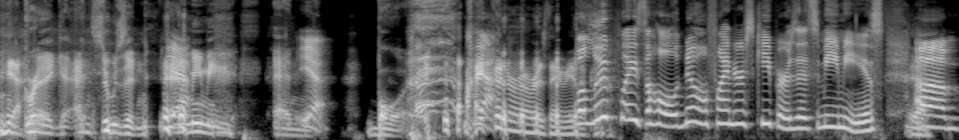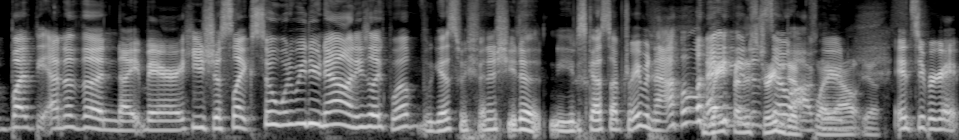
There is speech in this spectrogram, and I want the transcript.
Yeah. Greg and Susan Yeah. and Mimi and Yeah. Boy. I Yeah. couldn't remember his name either. But Luke plays the whole no finders keepers. It's Mimi's. Yeah. Um, but at the end of the nightmare, he's just like, "So what do we do now?" And he's like, "Well, I guess we finish you to you just gotta stop dreaming now." like, Wait for it's this just dream so to awkward. play out. Yeah. It's super great.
